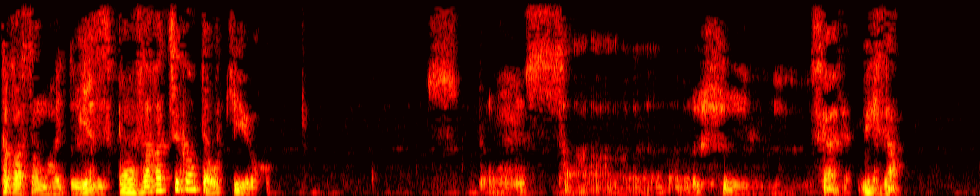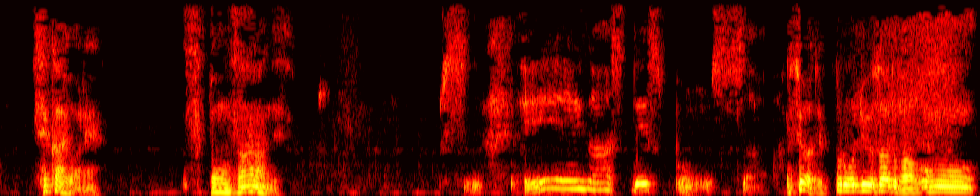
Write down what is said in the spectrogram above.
高橋さんも入っていや、るし。スポンサーが違うって大きいよ。さあ、うんそやで、ミキさん。世界はね、スポンサーなんですよ。映画でスポンサそうやで、プロデューサーとか、うん、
